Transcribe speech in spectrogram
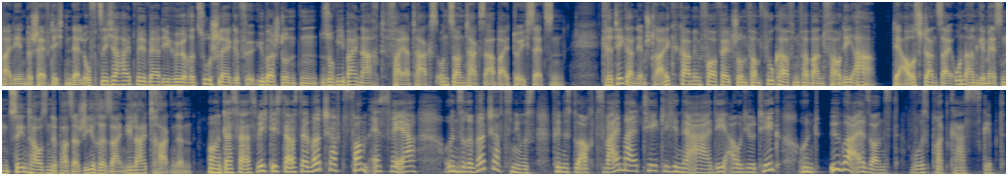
Bei den Beschäftigten der Luftsicherheit will Verdi höhere Zuschläge für Überstunden sowie bei Nacht-, Feiertags- und Sonntagsarbeit durchsetzen. Kritik an dem Streik kam im Vorfeld schon vom Flughafenverband VDA. Der Ausstand sei unangemessen, Zehntausende Passagiere seien die Leidtragenden. Und das war das Wichtigste aus der Wirtschaft vom SWR. Unsere Wirtschaftsnews findest du auch zweimal täglich in der ARD Audiothek und überall sonst, wo es Podcasts gibt.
